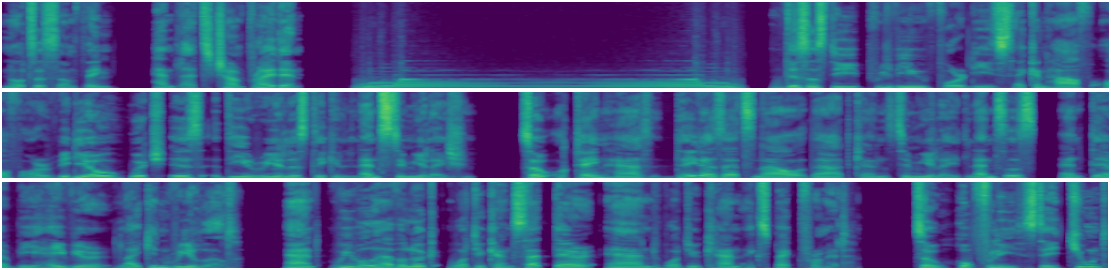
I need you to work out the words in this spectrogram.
notice something, and let's jump right in. This is the preview for the second half of our video, which is the realistic lens simulation. So Octane has datasets now that can simulate lenses and their behavior like in real world. And we will have a look what you can set there and what you can expect from it. So hopefully stay tuned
